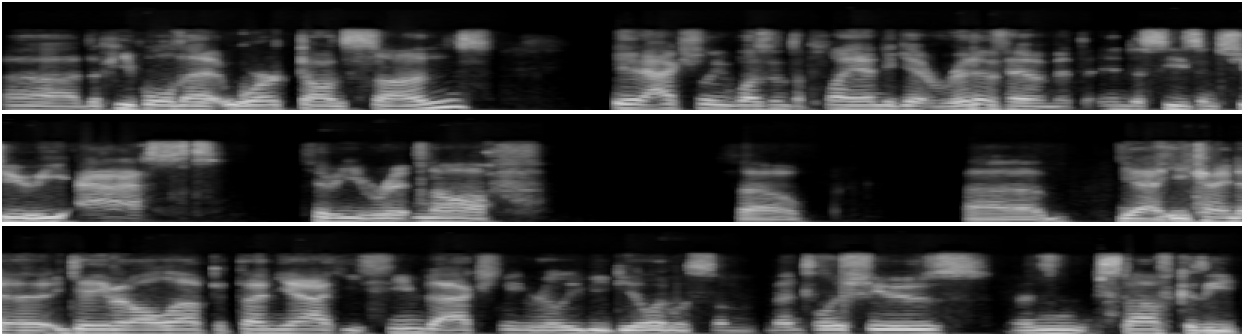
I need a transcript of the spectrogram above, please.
uh, the people that worked on Sons, it actually wasn't the plan to get rid of him at the end of season two. He asked to be written off. So uh, yeah, he kind of gave it all up. But then yeah, he seemed to actually really be dealing with some mental issues and stuff because he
